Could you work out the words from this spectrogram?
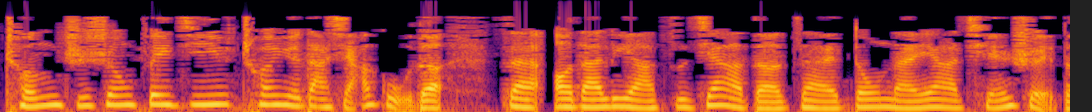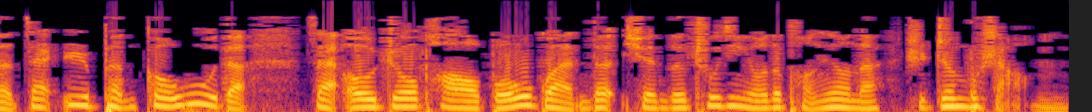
乘直升飞机穿越大峡谷的，在澳大利亚自驾的，在东南亚潜水的，在日本购物的，在欧洲泡博物馆的，选择出境游的朋友呢，是真不少。嗯，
